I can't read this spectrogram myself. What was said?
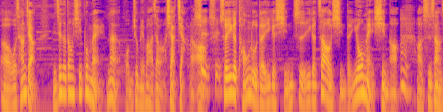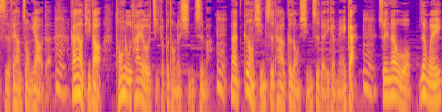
呃，我常讲，你这个东西不美，那我们就没办法再往下讲了啊。是是，所以一个铜炉的一个形制、一个造型的优美性啊，嗯啊，事实上是非常重要的。嗯，刚刚有提到铜炉它有几个不同的形制嘛，嗯，那各种形制它有各种形制的一个美感，嗯，所以呢，我认为。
